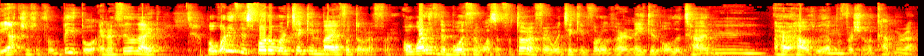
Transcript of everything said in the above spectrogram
reactions from people, and I feel like. But what if this photo were taken by a photographer? Or what if the boyfriend was a photographer? We're taking photos of her naked all the time Mm. at her house with a professional camera.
